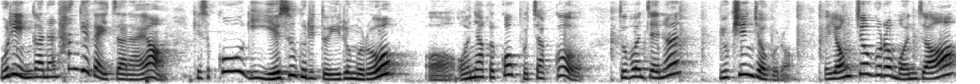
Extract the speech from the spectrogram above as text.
우리 인간은 한계가 있잖아요. 그래서 꼭 이 예수 그리스도 이름으로 어, 언약을 꼭 붙잡고 두 번째는 육신적으로 영적으로 먼저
